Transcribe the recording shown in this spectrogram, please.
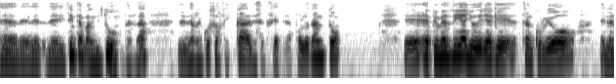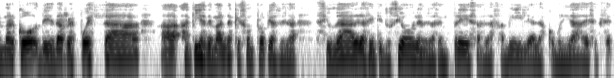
eh, de, de, distinta magnitud, ¿verdad? De, recursos fiscales, etc. Por lo tanto, el primer día yo diría que transcurrió en el marco de dar respuesta a aquellas demandas que son propias de la ciudad, de las instituciones, de las empresas, de las familias, las comunidades, etc.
